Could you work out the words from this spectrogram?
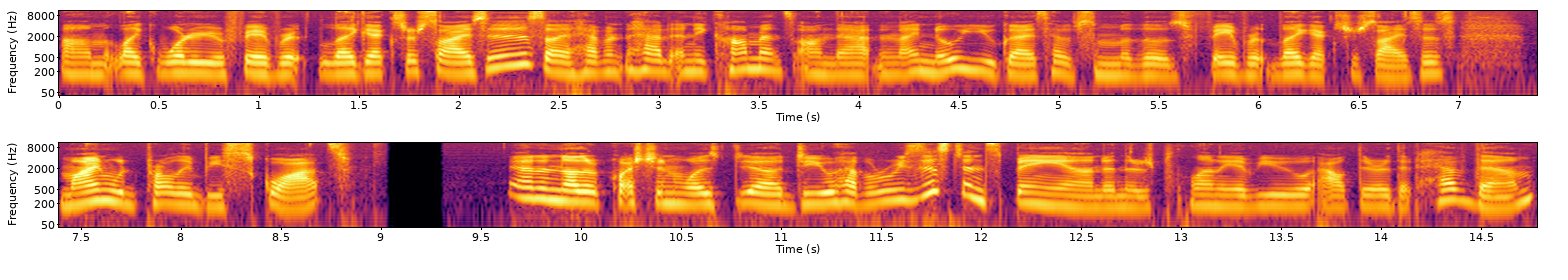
um, like what are your favorite leg exercises? I haven't had any comments on that, and I know you guys have some of those favorite leg exercises. Mine would probably be squats. And another question was, uh, do you have a resistance band? And there's plenty of you out there that have them.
